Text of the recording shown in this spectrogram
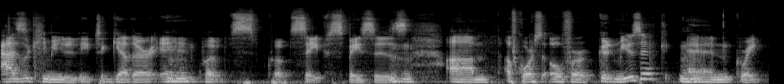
as a community together in mm-hmm. quote s- quote safe spaces. Mm-hmm. Um, of course, over good music mm-hmm. and great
